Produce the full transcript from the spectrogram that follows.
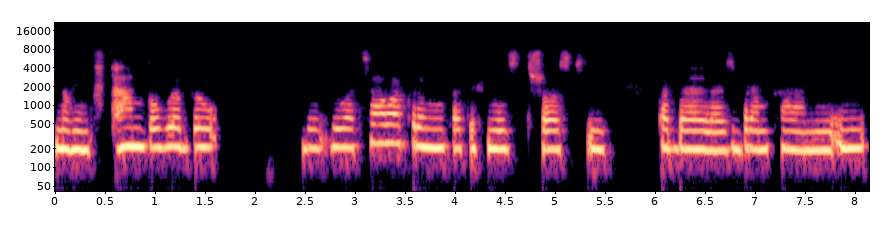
No więc tam w ogóle był, by, była cała kronika tych mistrzostw i tabele z bramkami i,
